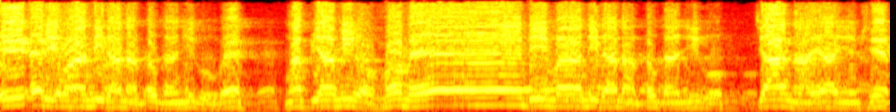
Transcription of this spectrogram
အေးအဲ့ဒီမဟာနိဒာနသုတ်တန်ကြီးကိုပဲ ငါပြန်ပြီးတော့ဟောမယ်ဒီမဟာနိဒာနသုတ်တန်ကြီးကိုကြားနာရရင်ဖြင့်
